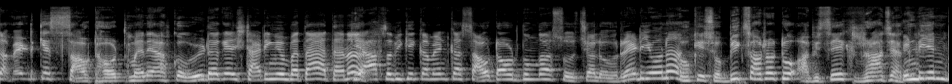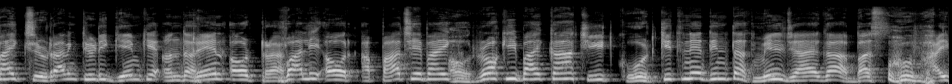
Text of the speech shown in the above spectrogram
कमेंट के साउट आउट मैंने आपको वीडियो के स्टार्टिंग में बताया था ना। कि आप सभी के कमेंट का साउट आउट दूँगा। सो चलो रेडी हो ना? Okay so big shout out to Abhishek Raja Indian bike driving three game के अंदर। ट्रेन और ट्रक। वाली और अपाचे बाइक। और रॉकी बाइक का चीट कोड कितने दिन तक मिल जाएगा? बस। ओ भाई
